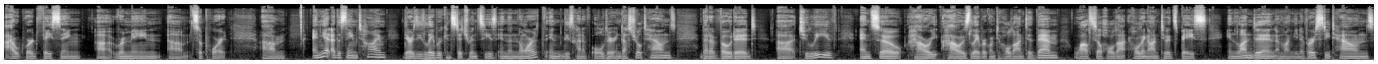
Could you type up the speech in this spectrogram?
outward facing uh, remain um, support. Um, and yet, at the same time, there are these labor constituencies in the north, in these kind of older industrial towns, that have voted uh, to leave. And so, how are, how is Labour going to hold on to them while still hold on, holding on to its base in London, among university towns,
